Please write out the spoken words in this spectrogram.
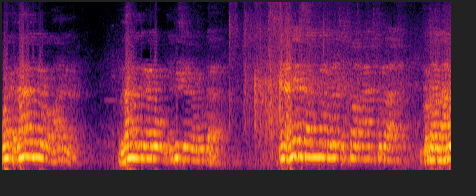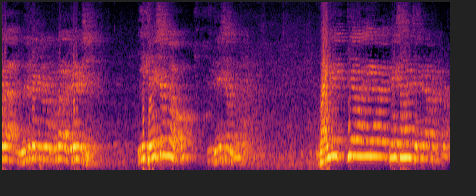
మన ప్రధానమంత్రి ఒక మాట అన్నారు. ప్రధానమంత్రి గారు ఎన్పిసి అనుకుంటా నేను అనేక సార్లు కూడా చెప్తా ఉన్నా కొంత కొంతమంది నా మీద నిలబెట్టిన కూడా వేరే విషయం. ఈ దేశంలో ఈ దేశంలో వైవిధ్యమైన దేశం అని చెప్పినప్పటికి కూడా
